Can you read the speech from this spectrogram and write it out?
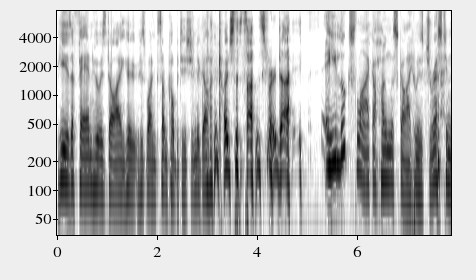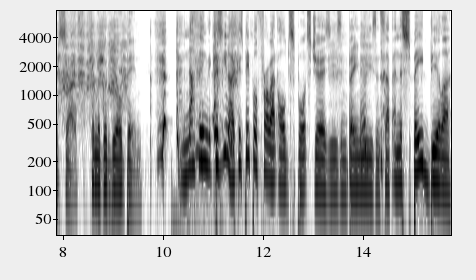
he is a fan who is dying, who, who's won some competition to go and coach the Suns for a day. He looks like a homeless guy who has dressed himself from the Goodwill bin. Nothing, because you know, because people throw out old sports jerseys and beanies and stuff, and the speed dealer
